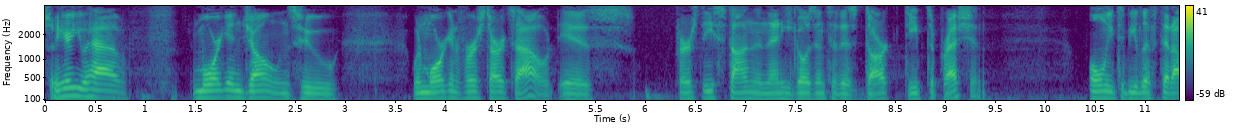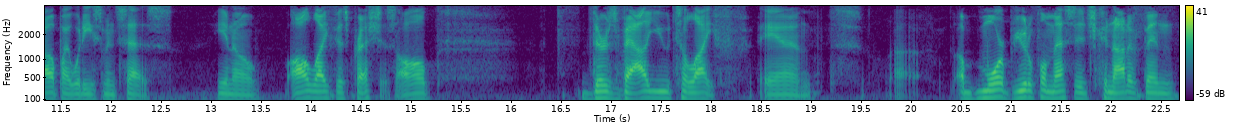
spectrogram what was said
So here you have Morgan Jones, who, when Morgan first starts out, is first he's stunned and then he goes into this dark, deep depression, only to be lifted out by what Eastman says. You know, all life is precious. All there's value to life, and uh, a more beautiful message could not have been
